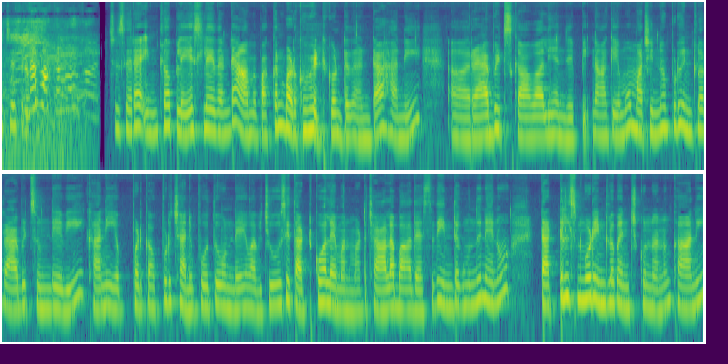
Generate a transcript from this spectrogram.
ఇచ్చేసిరా పో. చూసారా? ఇంట్లో ప్లేస్ లేదంటే ఆమె పక్కన పడుకోబెట్టుకుంటుందంట హనీ ర్యాబిట్స్ కావాలి అని చెప్పి. నాకేమో మా చిన్నప్పుడు ఇంట్లో ర్యాబిట్స్ ఉండేవి కానీ ఎప్పటికప్పుడు చనిపోతూ ఉండేవి. అవి చూసి తట్టుకోలేమన్నమాట. చాలా బాధేస్తుంది. ఇంతకుముందు నేను టర్టిల్స్ని కూడా ఇంట్లో పెంచుకున్నాను కానీ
